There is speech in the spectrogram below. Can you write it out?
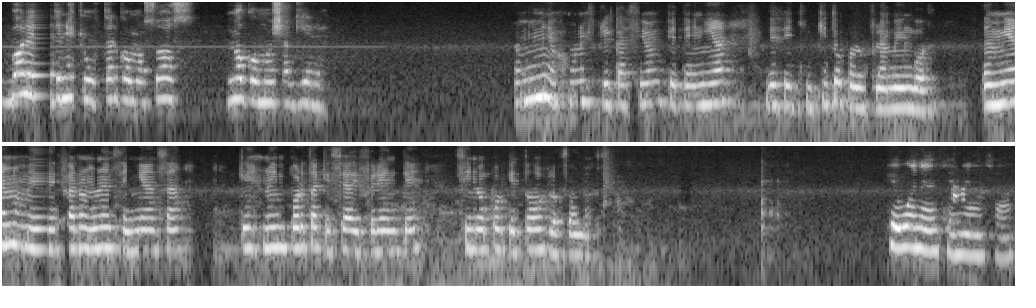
Vos le tenés que gustar como sos, no como ella quiere. A mí me dejó una explicación que tenía desde chiquito con los flamengos. También me dejaron una enseñanza que es no importa que sea diferente, sino porque todos lo somos. Qué buena enseñanza.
